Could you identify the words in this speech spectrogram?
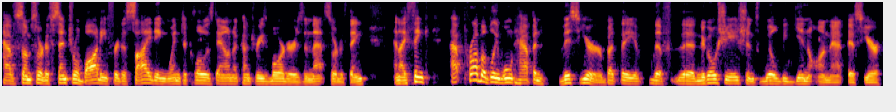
have some sort of central body for deciding when to close down a country's borders and that sort of thing. And I think that probably won't happen this year, but the the, the negotiations will begin on that this year.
